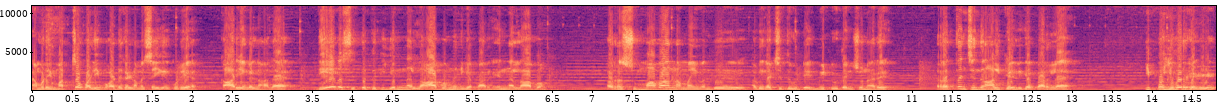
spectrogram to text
நம்முடைய மற்ற வழிபாடுகள் நம்ம செய்யக்கூடிய காரியங்கள்னால தேவ சித்தத்துக்கு என்ன லாபம்னு நீங்க பாருங்க. என்ன லாபம்? அவர் சும்மாவா நம்மை வந்து அப்படி ரட்சித்து விட்டேன் மீட்டு விட்டேன்னு சொன்னாரு. ரத்தம் சிந்தின ஆள் கேள்வி கேட்பார்ல இப்போ இவர்கள்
